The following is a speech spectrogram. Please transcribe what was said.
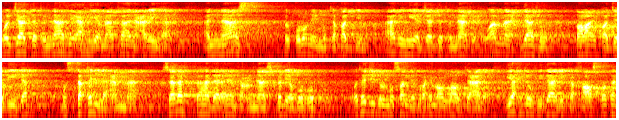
والجادة النافعة هي ما كان عليها الناس في القرون المتقدمة. هذه هي الجادة النافعة. وأما إحداث طرائق جديدة مستقلة عما سلف فهذا لا ينفع الناس بل يضرهم. وتجد المصنف رحمه الله تعالى يحذو في ذلك خاصة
